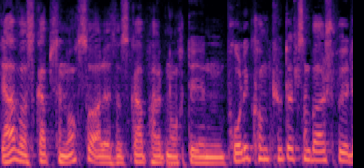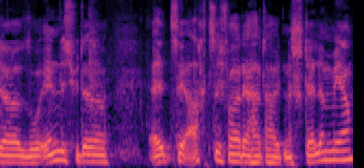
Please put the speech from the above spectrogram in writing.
Ja, was gab's denn noch so alles? Es gab halt noch den Polycomputer zum Beispiel, der so ähnlich wie der LC80 war, der hatte halt eine Stelle mehr.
